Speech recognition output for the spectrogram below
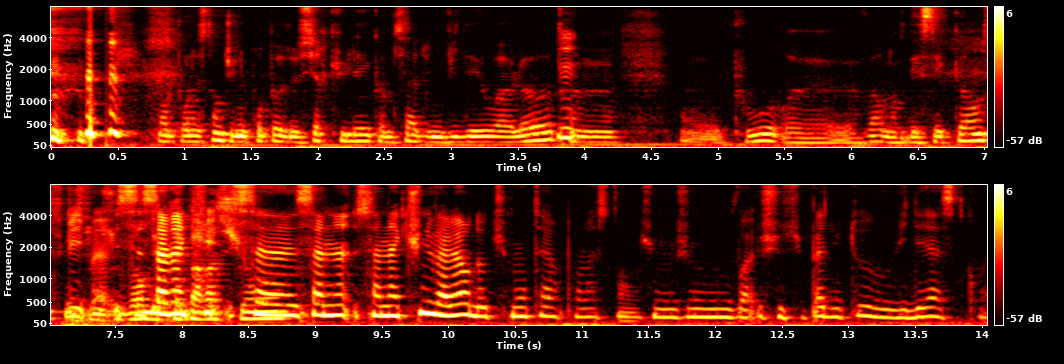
bon, pour l'instant, tu nous proposes de circuler comme ça d'une vidéo à l'autre. Mm. Euh, pour euh, voir donc des séquences qui sont bah, ça, des. Ça n'a qu'une valeur documentaire pour l'instant. Je ne je, suis pas du tout vidéaste, quoi,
